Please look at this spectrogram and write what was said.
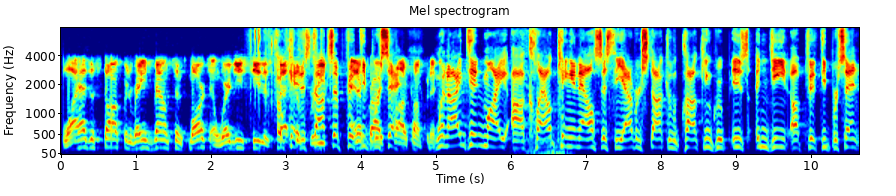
Why has the stock been range bound since March, and where do you see this? Okay, the stock's up 50%. Cloud company? When I did my uh, Cloud King analysis, the average stock of the Cloud King group is indeed up 50%.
